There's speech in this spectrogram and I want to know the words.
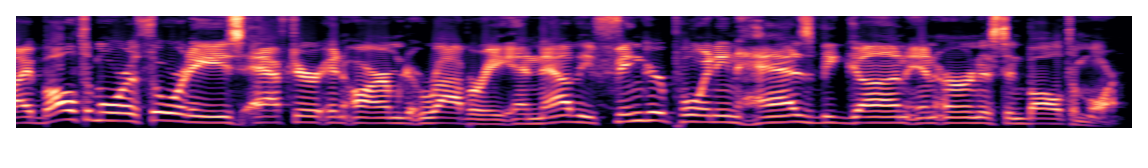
by Baltimore authorities after an armed robbery. And now the finger pointing has begun in earnest in Baltimore.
